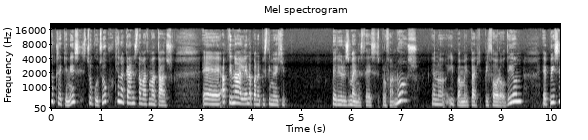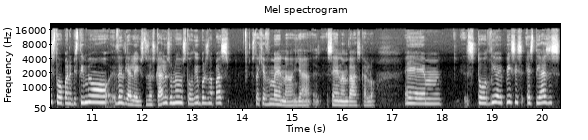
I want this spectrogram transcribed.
να ξεκινήσεις τσούκου τσούκου και να κάνεις τα μαθήματά σου. Ε, απ' την άλλη, ένα πανεπιστήμιο έχει περιορισμένες θέσεις προφανώς. Ενώ είπαμε, υπάρχει πληθώρα οδείων. Επίσης, στο πανεπιστήμιο δεν διαλέγεις τους δασκάλους, ενώ στο δύο μπορείς να πας στοχευμένα για, σε έναν δάσκαλο. Ε, στο δύο επίσης εστιάζεις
